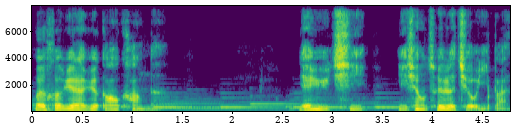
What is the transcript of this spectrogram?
为何越来越高亢呢？连语气也像醉了酒一般。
